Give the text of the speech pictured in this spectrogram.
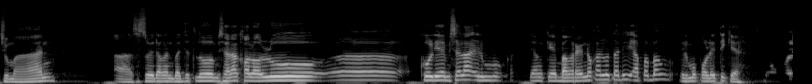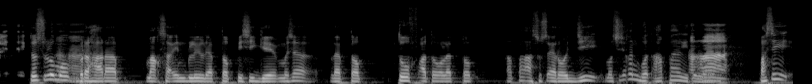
cuman eh, sesuai dengan budget lu misalnya kalau lu eh, kuliah misalnya ilmu yang kayak Bang Reno kan lu tadi apa Bang? Ilmu politik ya? Yang politik. Terus lu mau Heeh. berharap maksain beli laptop PC game, maksudnya laptop TUF atau laptop apa Asus ROG, maksudnya kan buat apa gitu loh. Ah, Pasti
